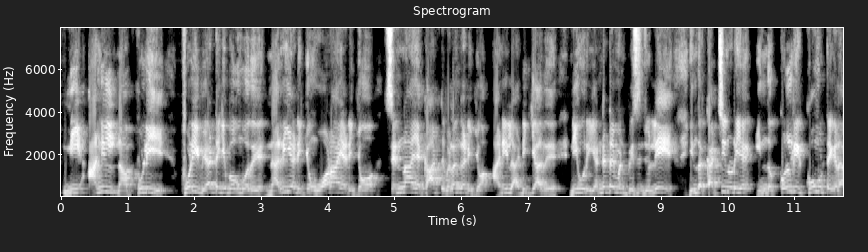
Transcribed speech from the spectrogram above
நீ அணில் நான் புலி புலி வேட்டைக்கு போகும்போது நரி அடிக்கும் ஓனாய் அடிக்கும் சென்னாய காட்டு விலங்கு அடிக்கும் அணில் அடிக்காது. நீ ஒரு என்டர்டைன்மெண்ட் பீஸ்னு சொல்லி இந்த கட்சியினுடைய இந்த கொள்கை கூமுட்டைகளை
